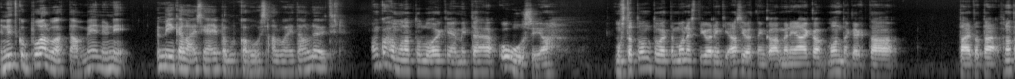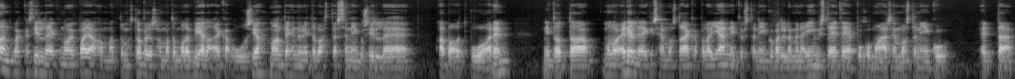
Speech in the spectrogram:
Ja nyt kun puoli vuotta on mennyt, niin minkälaisia epämukavuusalueita on löytynyt? Onkohan mulla tullut oikein mitään uusia? Musta tuntuu, että monesti joidenkin asioiden kanssa menee aika monta kertaa tai tota, sanotaan vaikka silleen, kun noin pajahommat, tuommoiset opetushommat on mulle vielä aika uusia. Mä oon tehnyt niitä vasta tässä niin kuin silleen about vuoden. Niin tota, mulla on edelleenkin semmoista aika paljon jännitystä niin kuin välillä mennä ihmisten eteen puhumaan ja semmoista, niin kuin, että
